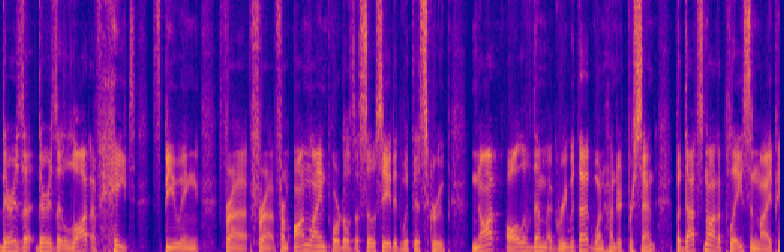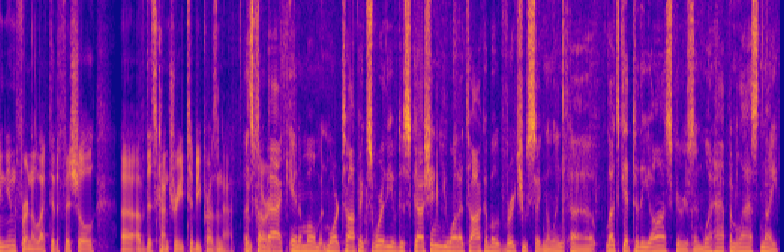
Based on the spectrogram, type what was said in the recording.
there is a there is a lot of hate spewing from, from from online portals associated with this group. Not all of them agree with that 100%, but that's not a place, in my opinion, for an elected official uh, of this country to be present at. Let's I'm come sorry. back in a moment. More topics worthy of discussion. You want to talk about virtue signaling? Uh, let's get to the Oscars and what happened last night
